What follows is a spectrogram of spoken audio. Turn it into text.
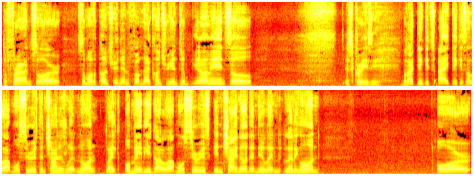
to France or some other country and then from that country into you know what I mean? So it's crazy. But I think it's I think it's a lot more serious than China's letting on. Like or maybe it got a lot more serious in China than they're letting letting on or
